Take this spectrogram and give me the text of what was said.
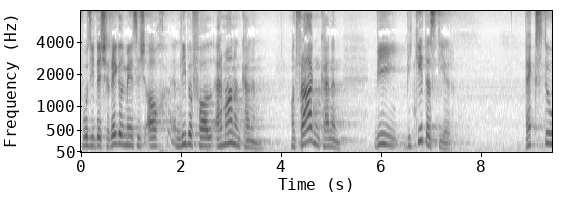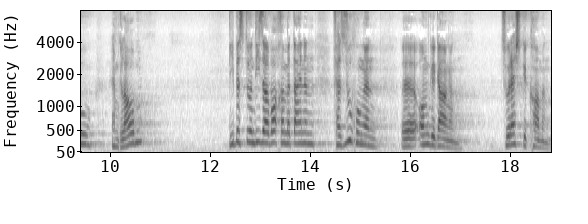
wo sie dich regelmäßig auch liebevoll ermahnen können und fragen können, wie, wie geht es dir? Wächst du im Glauben? Wie bist du in dieser Woche mit deinen Versuchungen äh, umgegangen, zurechtgekommen.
